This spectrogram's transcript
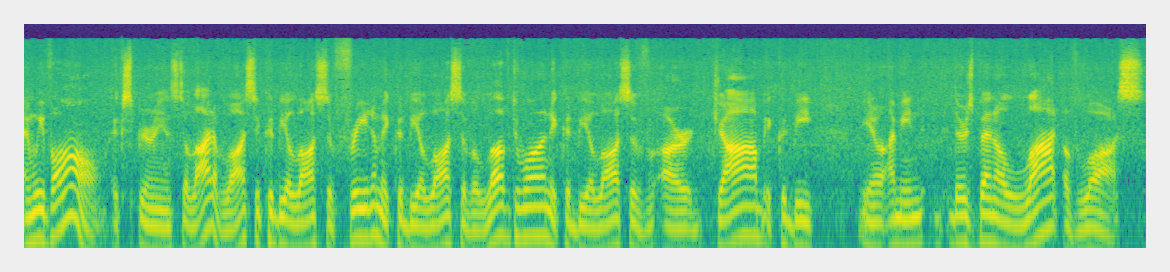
And we've all experienced a lot of loss. It could be a loss of freedom, it could be a loss of a loved one, it could be a loss of our job, it could be you know, I mean, there's been a lot of loss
